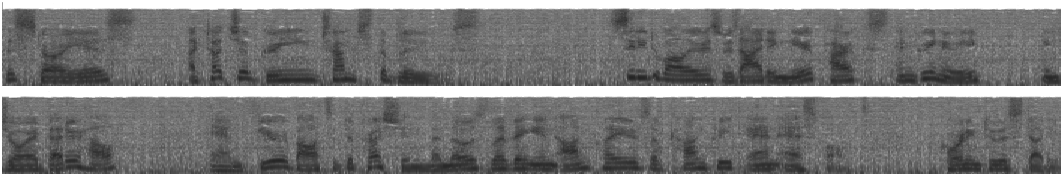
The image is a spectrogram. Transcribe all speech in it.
this story is A Touch of Green Trumps the Blues. City dwellers residing near parks and greenery enjoy better health and fewer bouts of depression than those living in enclaves of concrete and asphalt, according to a study.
